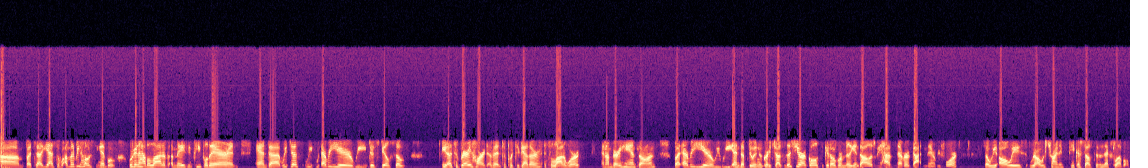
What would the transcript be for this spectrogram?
Um, but uh, yeah, so I'm going to be hosting it, but we're going to have a lot of amazing people there, and and uh, we just we every year we just feel so. You know, it's a very hard event to put together. It's a lot of work, and I'm very hands on. But every year we we end up doing a great job. So this year our goal is to get over a million dollars. We have never gotten there before, so we always we're always trying to take ourselves to the next level.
